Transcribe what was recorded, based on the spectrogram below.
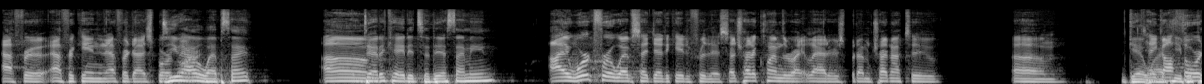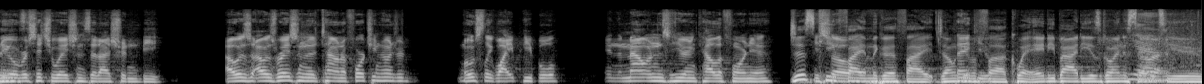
Afro African and Afro diasporic. Do you have a website Um, dedicated to this? I mean, I work for a website dedicated for this. I try to climb the right ladders, but I'm trying not to um, Get take authority over situations that I shouldn't be. I was I was raised in a town of 1,400 mostly white people in the mountains here in California. Just keep So- fighting the good fight. Don't give a you. fuck what anybody is going to say Yeah. to you.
